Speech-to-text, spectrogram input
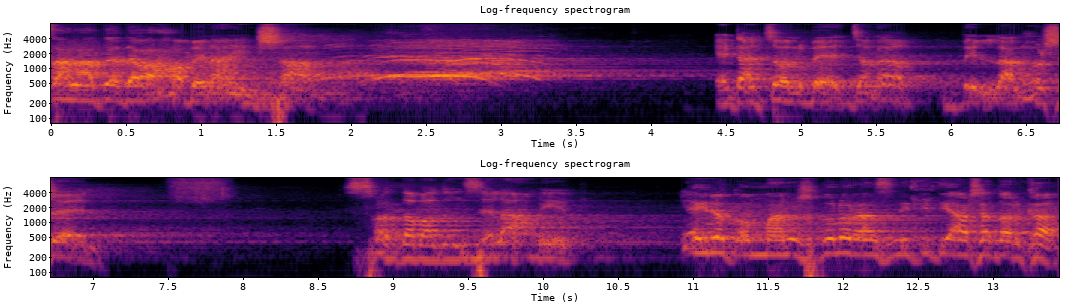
চালাতে দেওয়া হবে না, ইনশাআল্লাহ। এটা চলবে জনাব বিল্লাল হোসেন। শ্রদ্ধাবাদন জেলা আমির। এইরকম মানুষগুলো রাজনীতিতে আসা দরকার।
